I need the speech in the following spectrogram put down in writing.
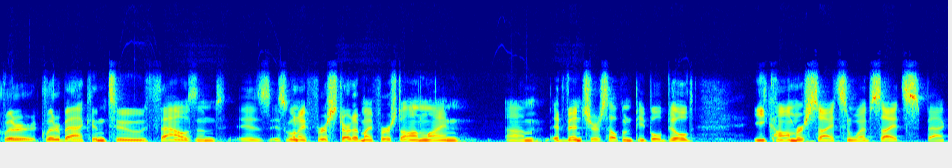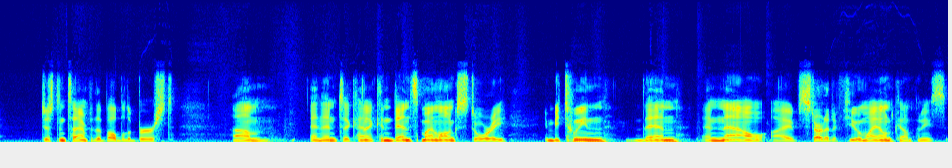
Clear clear back in 2000 is is when I first started my first online um, adventures, helping people build e-commerce sites and websites back just in time for the bubble to burst. Um, and then to kind of condense my long story, in between then and now, I've started a few of my own companies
